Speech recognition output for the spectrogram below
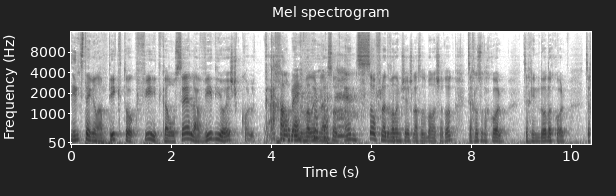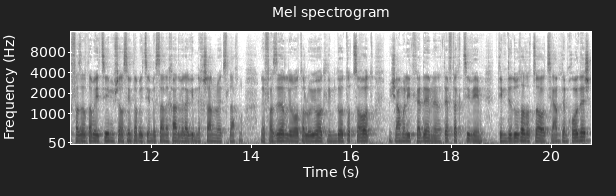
אינסטגרם, טיק טוק, פיד, קרוסלה, וידאו, יש כל כך הרבה. דברים לעשות, אין סוף לדברים שיש לעשות ברשתות, צריך לעשות הכל, צריך למדוד הכל, צריך לפזר את הביצים, אי אפשר לשים את הביצים בסל אחד ולהגיד נכשלנו, הצלחנו. לפזר, לראות עלויות, למדוד תוצאות, משם להתקדם, לנתב תקציבים, תמדדו את התוצאות, סיימתם חודש,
